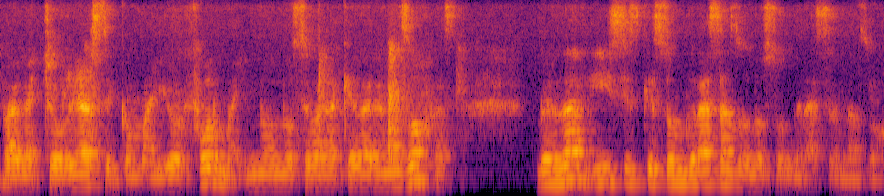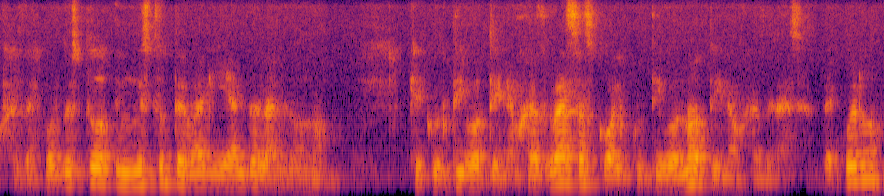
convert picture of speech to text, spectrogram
van a chorrearse con mayor forma y no, no se van a quedar en las hojas, ¿verdad? Y si es que son grasas o no son grasas las hojas, ¿de acuerdo? Esto, en esto te va guiando el agrónomo. qué cultivo tiene hojas grasas, cuál cultivo no tiene hojas grasas, ¿de acuerdo?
